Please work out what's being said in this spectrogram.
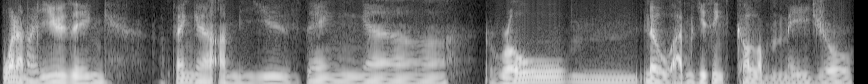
what am I using? I think uh, I'm using uh, row. No, I'm using column major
